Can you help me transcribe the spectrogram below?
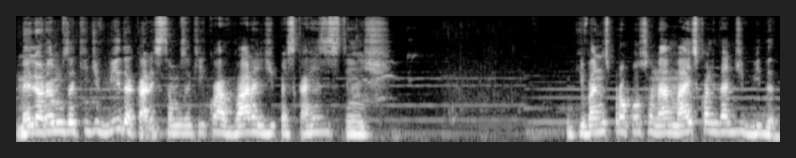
Melhoramos aqui de vida, cara. Estamos aqui com a vara de pescar resistente. O que vai nos proporcionar mais qualidade de vida.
